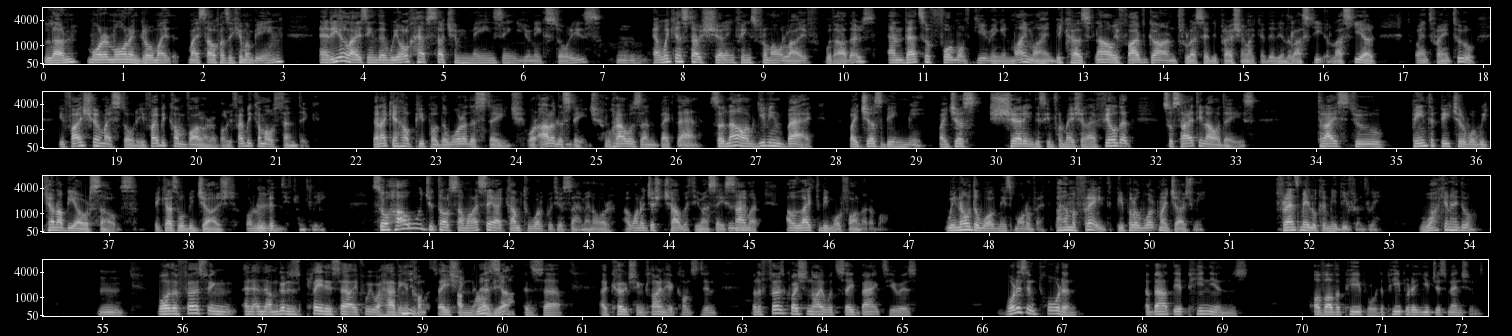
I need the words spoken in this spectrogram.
learn more and more and grow my myself as a human being, and realizing that we all have such amazing, unique stories, mm. and we can start sharing things from our life with others, and that's a form of giving in my mind. Because now, if I've gone through, let's say, depression like I did in the last year, last year, 2022 if I share my story, if I become vulnerable, if I become authentic, then I can help people that were at the stage or out of the mm-hmm. stage where I was on back then. So now I'm giving back by just being me, by just sharing this information. I feel that society nowadays tries to paint a picture where we cannot be ourselves because we'll be judged or looked mm. at differently. So, how would you tell someone? Let's say I come to work with you, Simon, or I want to just chat with you and say, mm. Simon, I would like to be more vulnerable we know the world needs more of it, but I'm afraid people at work might judge me. Friends may look at me differently. What can I do? Mm. Well, the first thing, and, and, I'm going to just play this out if we were having a conversation course, as, yeah. as uh, a coach and client here, Konstantin. But the first question I would say back to you is what is important about the opinions of other people, the people that you've just mentioned.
